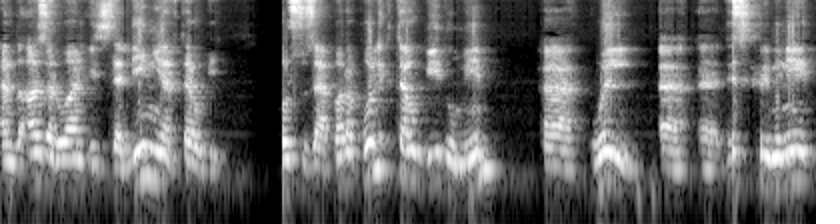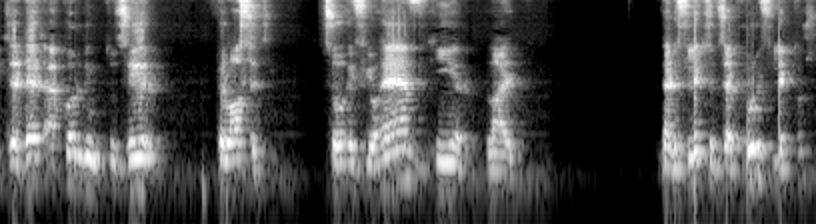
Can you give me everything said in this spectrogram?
and the other one is the linear tau-p. Also, the parabolic tau-p domain uh, will uh, uh, discriminate the data according to their velocity. So if you have here like the reflectors, the blue reflectors,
